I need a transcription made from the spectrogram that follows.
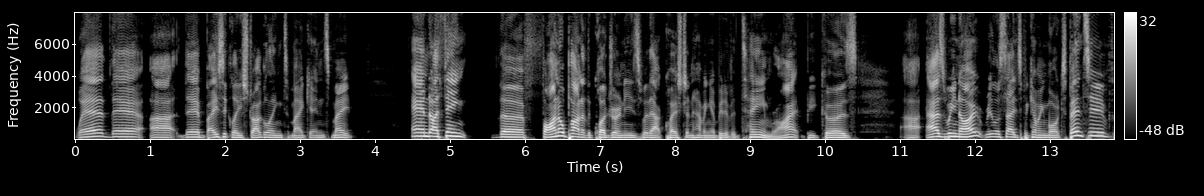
where they're uh, they're basically struggling to make ends meet. And I think the final part of the quadrant is, without question, having a bit of a team, right? Because uh, as we know, real estate's becoming more expensive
